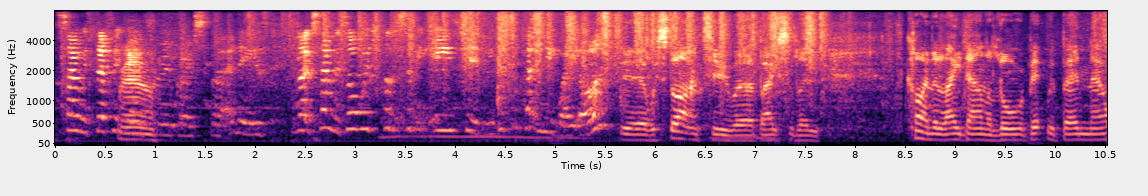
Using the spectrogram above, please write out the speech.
Sammy's definitely Yeah. going through a growth spurt, and he's like Sammy's always constantly eating. He doesn't put any weight on. Yeah, we're starting to uh, basically kind of lay down the law a bit with Ben now.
